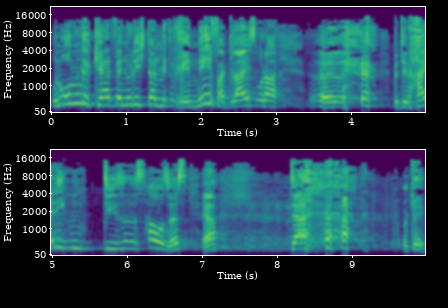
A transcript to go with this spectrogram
Und umgekehrt, wenn du dich dann mit René vergleichst oder äh, mit den Heiligen dieses Hauses, ja, da, okay,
